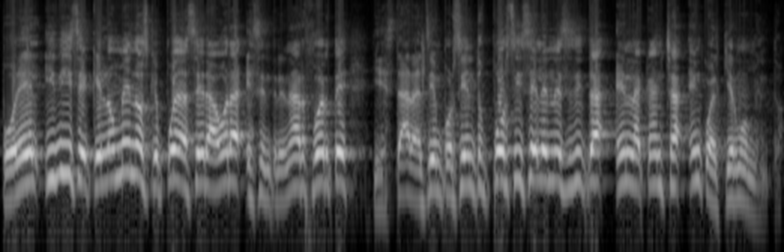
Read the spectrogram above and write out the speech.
por él y dice que lo menos que puede hacer ahora es entrenar fuerte y estar al 100% por si se le necesita en la cancha en cualquier momento.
